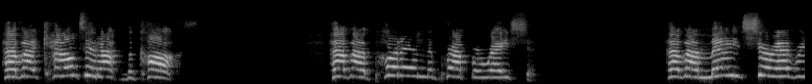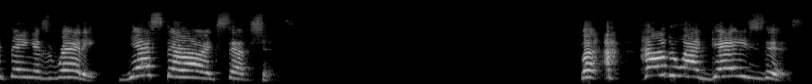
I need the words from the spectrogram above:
Have I counted up the cost? Have I put in the preparation? Have I made sure everything is ready? Yes, there are exceptions. But how do I gauge this?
